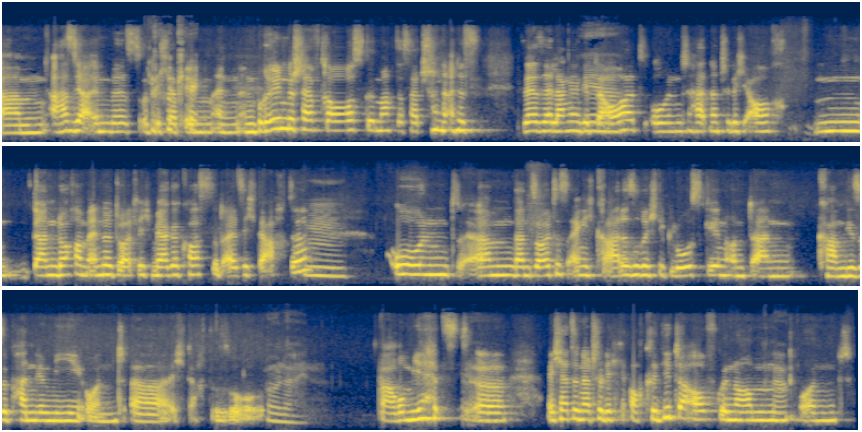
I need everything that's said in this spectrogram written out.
ähm, Asia-Imbiss und ich okay. habe eben ein, ein Brillengeschäft rausgemacht. Das hat schon alles sehr, sehr lange gedauert ja. und hat natürlich auch mh, mm, dann doch am Ende deutlich mehr gekostet, als ich dachte. Mhm. Und ähm, dann sollte es eigentlich gerade so richtig losgehen und dann kam diese Pandemie und äh, ich dachte so, oh nein. warum jetzt? Ja. Äh, ich hatte natürlich auch Kredite aufgenommen Klar. und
